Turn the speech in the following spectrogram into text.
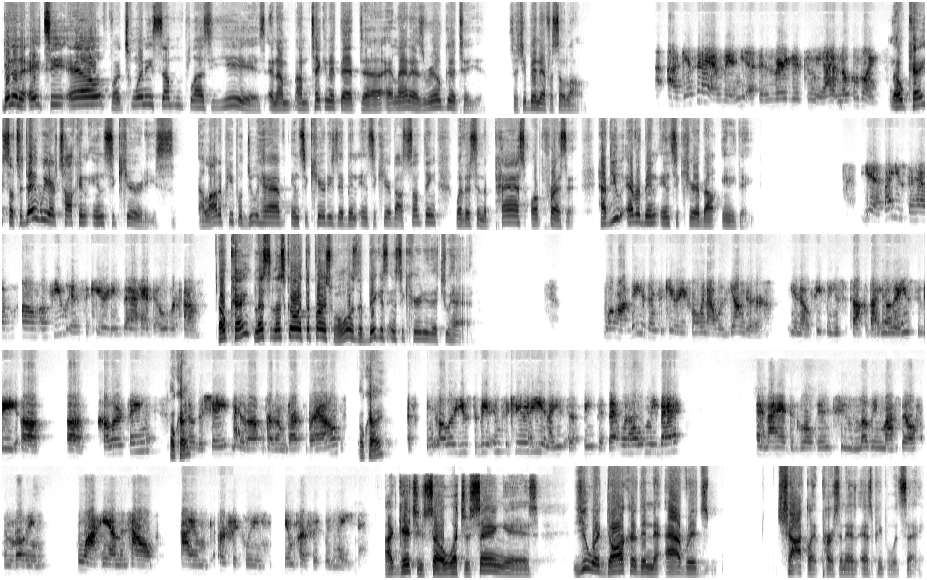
Been in the ATL for 20 something plus years. And I'm I'm taking it that uh, Atlanta is real good to you since you've been there for so long. I guess it has been. Yes, it is very good to me. I have no complaints. Okay. So today we are talking insecurities. A lot of people do have insecurities. They've been insecure about something, whether it's in the past or present. Have you ever been insecure about anything? Yes, I used to have um, a few insecurities that I had to overcome. Okay, let's let's go with the first one. What was the biggest insecurity that you had? Well, my biggest insecurity from when I was younger, you know, people used to talk about, you know, there used to be a, a color thing, Okay, you know, the shade because, I, because I'm dark brown. okay, A skin color used to be an insecurity, and I used to think that that would hold me back. And I had to grow into loving myself and loving who I am and how I am perfectly, imperfectly made. I get you. So what you're saying is you were darker than the average chocolate person, as as people would say.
